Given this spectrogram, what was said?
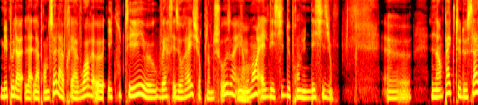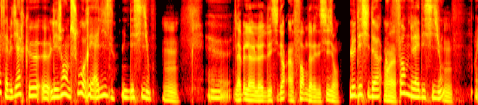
mais peut la, prendre seule après avoir écouté, ouvert ses oreilles sur plein de choses, et à un hmm. moment, elle décide de prendre une décision. Euh, l'impact de ça, ça veut dire que euh, les gens en dessous réalisent une décision. Hmm. Euh, le, décideur informe de la décision. Le décideur informe de la décision. Hmm. Oui,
